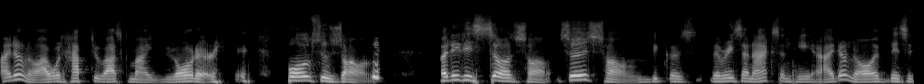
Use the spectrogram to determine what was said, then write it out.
I don't know. I would have to ask my daughter, Paul Cézanne. But it is saison, saison, because there is an accent here. I don't know if this is,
